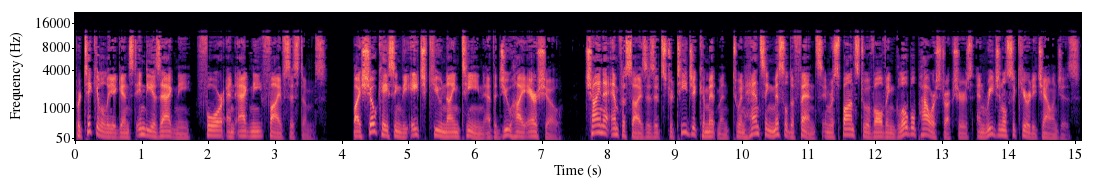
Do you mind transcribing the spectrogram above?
particularly against India's Agni 4 and Agni 5 systems. By showcasing the HQ-19 at the Zhuhai Airshow, China emphasizes its strategic commitment to enhancing missile defense in response to evolving global power structures and regional security challenges.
